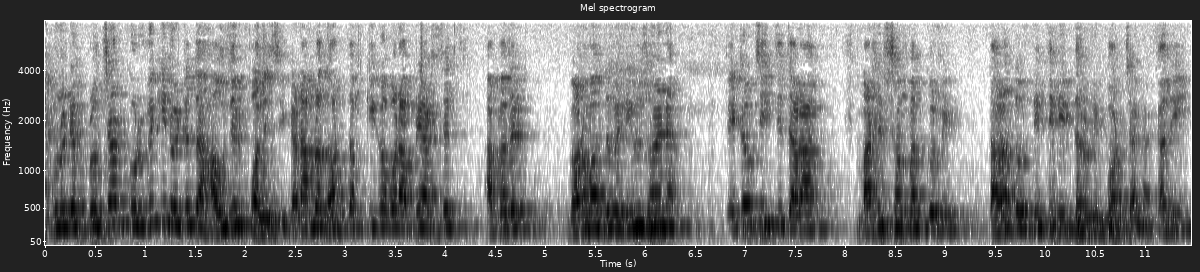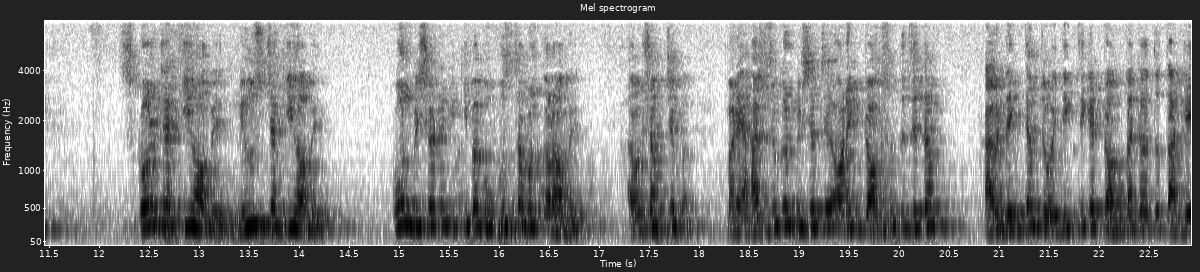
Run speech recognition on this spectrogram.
এখন এটা প্রচার করবে কিনা, ওইটা তো হাউজের পলিসি কারণ আমরা ধরতাম, কি খবর, আপনি আসছেন, আপনাদের গণমাধ্যমে নিউজ হয় না। এটাও ঠিক যে, যারা মাঠের সংবাদকর্মী, তারা তো নীতি নির্ধারণী পর্যায়ে না। কাজী স্কোলটা কি হবে? নিউজটা কি হবে? কোন বিষয়টাকে কীভাবে উপস্থাপন করা হবে? এবং সবচেয়ে মানে হাস্যকর বিষয় অনেক টক শোতে যেতাম, আমি দেখতাম যে ওই দিক থেকে টক ব্যাক হয়তো তাকে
